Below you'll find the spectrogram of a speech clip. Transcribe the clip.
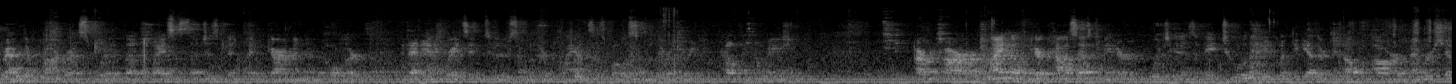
track their progress with uh, devices such as Fitbit, Garmin, and Polar. And that integrates into some of their plans as well as some of their other health information. Our, our My Healthcare Cost Estimator, which is a tool that we put together to help our membership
